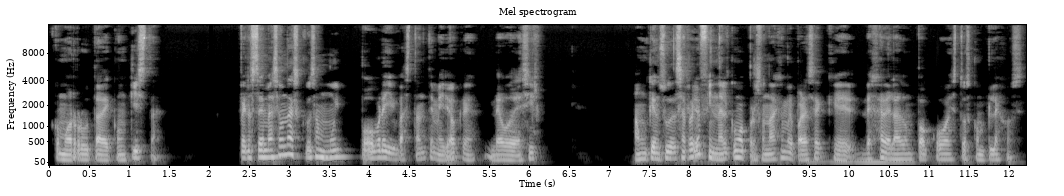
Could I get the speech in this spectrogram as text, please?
como ruta de conquista. Pero se me hace una excusa muy pobre y bastante mediocre, debo decir. Aunque en su desarrollo final como personaje me parece que deja de lado un poco estos complejos.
